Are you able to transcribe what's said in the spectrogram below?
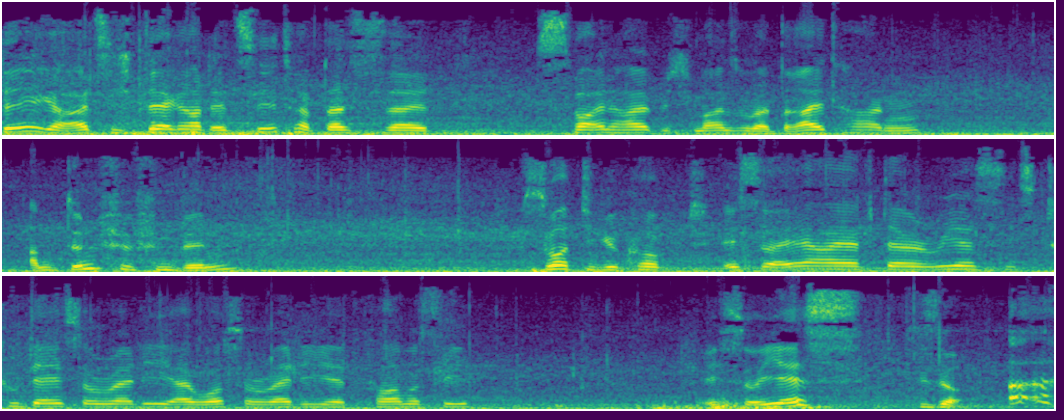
Digga, als ich der gerade erzählt habe, dass ich seit zweieinhalb, ich meine sogar drei Tagen am Dünnpfiffen bin, so hat die geguckt. Ich so, yeah, I have diarrhea since two days already. I was already at pharmacy. Ich so, yes. Sie so, ah.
